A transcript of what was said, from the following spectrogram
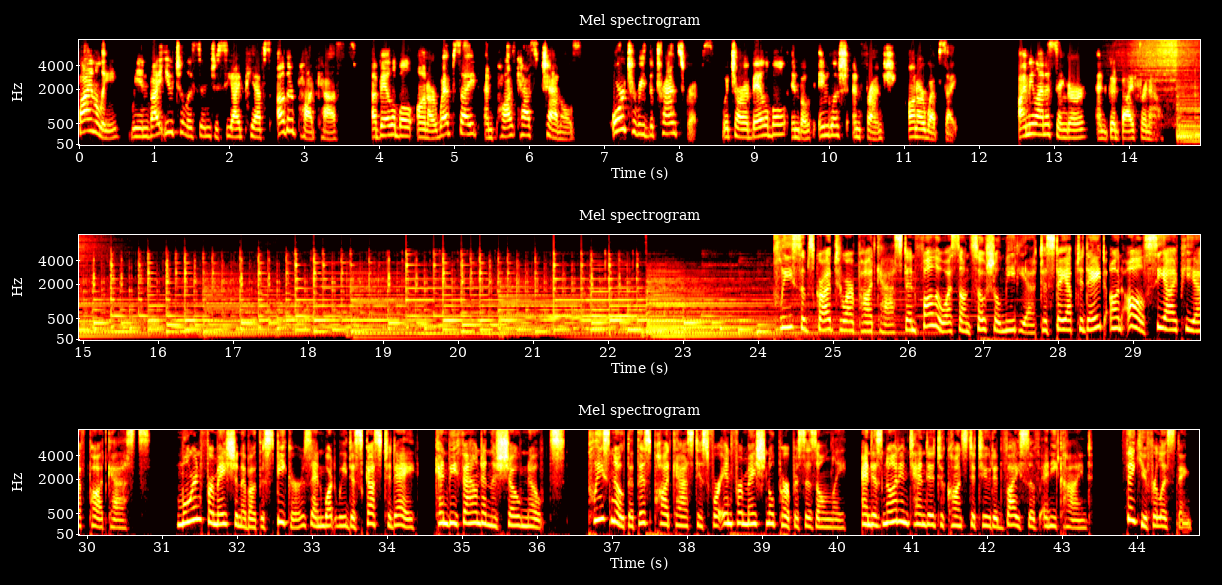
Finally, we invite you to listen to CIPF's other podcasts available on our website and podcast channels or to read the transcripts, which are available in both English and French on our website. I'm Ilana Singer, and goodbye for now. Please subscribe to our podcast and follow us on social media to stay up to date on all CIPF podcasts. More information about the speakers and what we discussed today can be found in the show notes. Please note that this podcast is for informational purposes only and is not intended to constitute advice of any kind. Thank you for listening.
